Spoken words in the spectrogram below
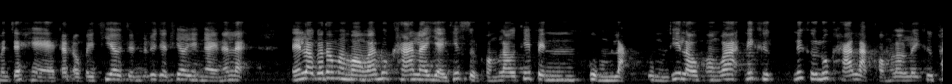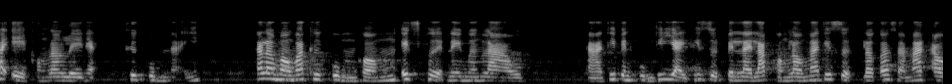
มันจะแห่กันออกไปเที่ยวจนไม่รู้จะเที่ยวยังไงนั่นแหละนั้นเราก็ต้องมามองว่าลูกค้ารายใหญ่ที่สุดของเราที่เป็นกลุ่มหลักกลุ่มที่เรามองว่านี่คือนี่คือลูกค้าหลักของเราเลยคือพระเอกของเราเลยเนี่ยคือกลุ่มไหน ถ้าเรามองว่าคือกลุ่มของ expat ในเมืองลาว ที่เป็นกลุ่มที่ใหญ่ที่สุดเป็นรายรับของเรามากที่สุด เราก็สามารถเอา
